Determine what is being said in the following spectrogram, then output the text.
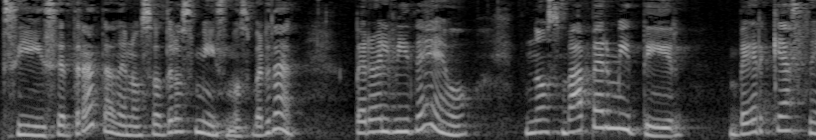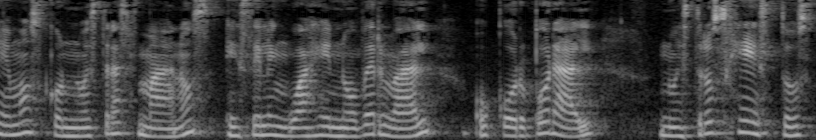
si se trata de nosotros mismos, ¿verdad? Pero el video nos va a permitir ver qué hacemos con nuestras manos, ese lenguaje no verbal o corporal, nuestros gestos,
